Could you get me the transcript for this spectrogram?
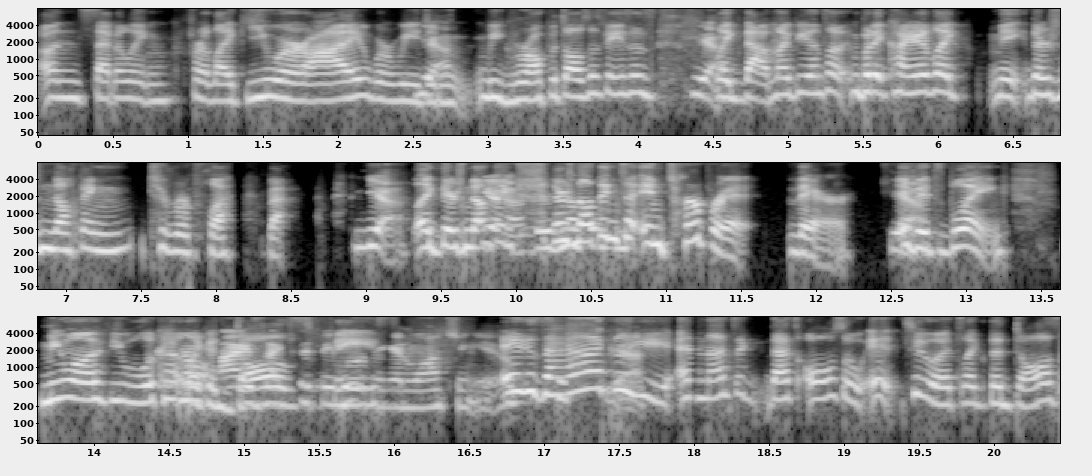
unsettling for like you or I, where we yeah. didn't we grew up with dolls with faces. Yeah. Like that might be unsettling, but it kind of like may, there's nothing to reflect back. Yeah. Like there's nothing yeah, there's, there's nothing, nothing, to interpret there. Yeah. If it's blank. Meanwhile, if you look there's at no like a doll's face and watching you. Exactly. Yeah. And that's a, that's also it too. It's like the doll's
